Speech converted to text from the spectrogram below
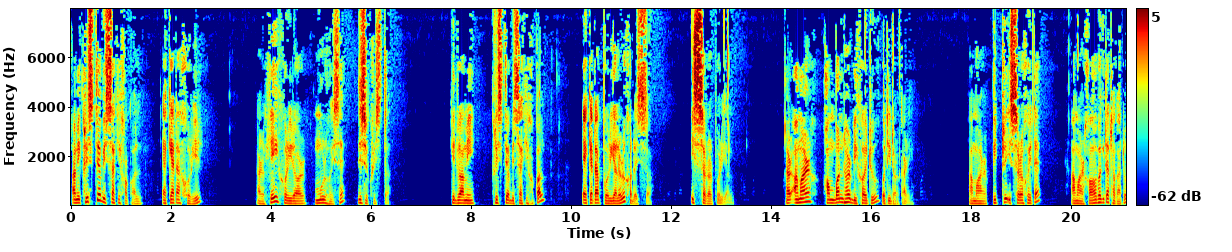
আমি খ্ৰীষ্টীয় বিশ্বাসীসকল একেটা শৰীৰ আৰু সেই শৰীৰৰ মূৰ হৈছে যীশুখ্ৰীষ্ট। কিন্তু আমি খ্ৰীষ্টীয় বিশ্বাসীসকল একেটা পৰিয়ালৰো সদস্য। ঈশ্বৰৰ পৰিয়াল। আৰু আমাৰ সম্বন্ধৰ বিষয়টো অতি দৰকাৰী। আমাৰ পিতৃ ঈশ্বৰৰ সৈতে আমাৰ সহভাগিতা থকাটো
